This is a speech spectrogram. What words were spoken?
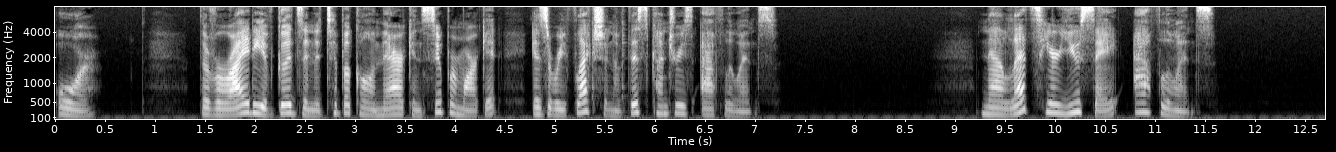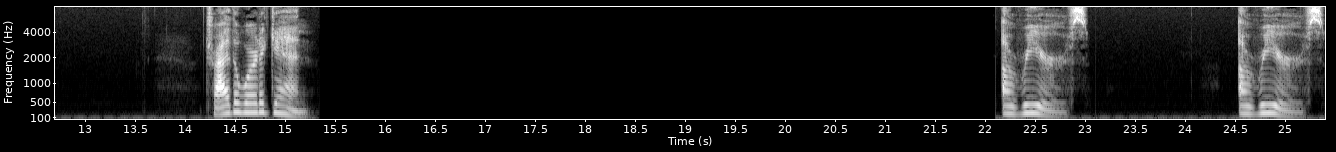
Or, the variety of goods in a typical American supermarket is a reflection of this country's affluence. Now let's hear you say affluence. Try the word again. Arrears. Arrears.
